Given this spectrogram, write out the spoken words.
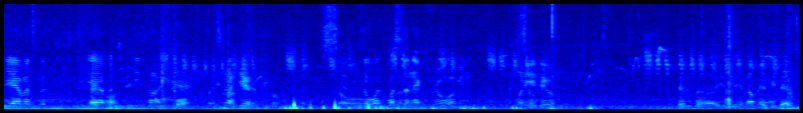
yeah, but, but, yeah, but he's not here. It's not here. So, so what, what's the next rule? I mean, what do you do? There is uh, easily enough evidence.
